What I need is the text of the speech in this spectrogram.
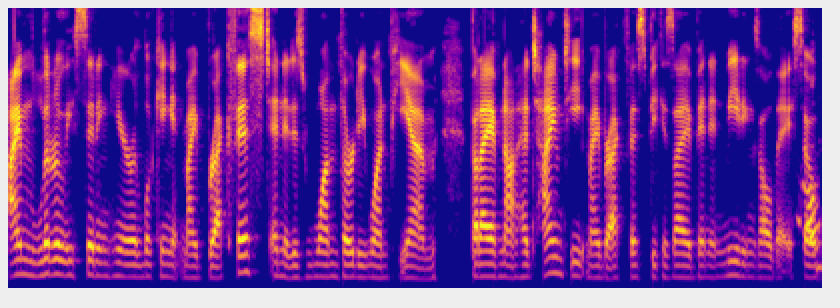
I'm literally sitting here looking at my breakfast and it is 1:31 p.m., but I have not had time to eat my breakfast because I have been in meetings all day. So oh.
